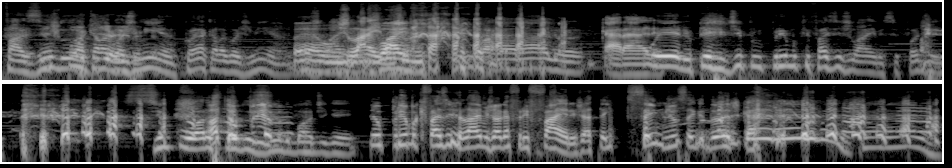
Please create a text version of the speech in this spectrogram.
Fazendo Explodir aquela gosminha. Qual é aquela gosminha? É, o Slime. slime. Caralho, mano. Caralho. Coelho, perdi pro primo que faz slime. Se fode aí. Cinco horas produzindo board game. Teu primo que faz slime joga Free Fire. Já tem 100 mil seguidores, cara. Caralho, mano, caralho.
